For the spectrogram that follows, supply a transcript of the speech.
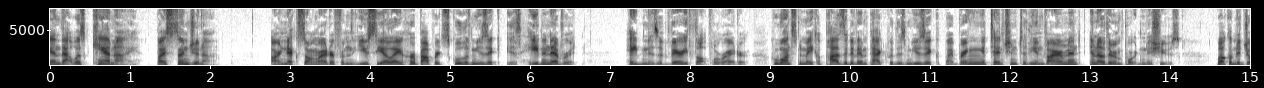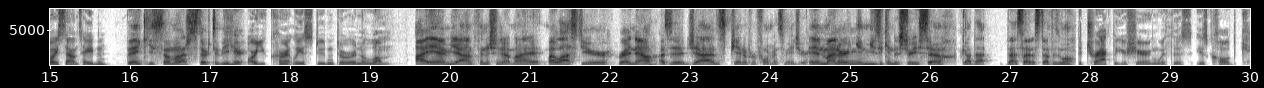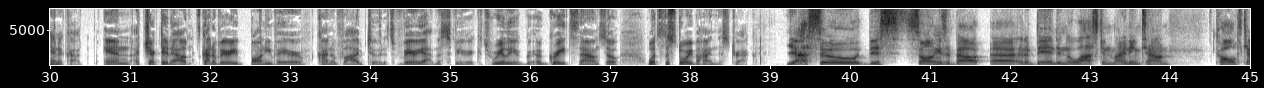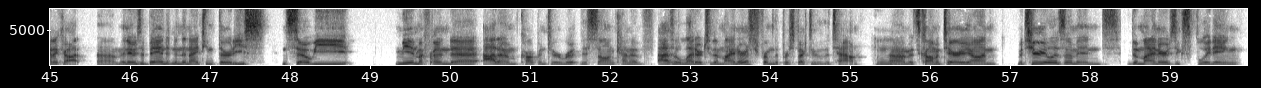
And that was Can I by Sanjana. Our next songwriter from the UCLA Herb Alpert School of Music is Hayden Everett. Hayden is a very thoughtful writer who wants to make a positive impact with his music by bringing attention to the environment and other important issues. Welcome to Joy Sounds, Hayden. Thank you so much. Stoked to be here. Are you currently a student or an alum? I am, yeah. I'm finishing up my my last year right now as a jazz piano performance major and minoring in music industry. So got that that side of stuff as well. The track that you're sharing with us is called Kennecott. And I checked it out. It's got a very Bon Iver kind of vibe to it. It's very atmospheric. It's really a, a great sound. So, what's the story behind this track? Yeah, so this song is about uh, an abandoned Alaskan mining town called Kennecott. Um, and it was abandoned in the 1930s. And so we me and my friend uh, Adam Carpenter wrote this song kind of as a letter to the miners from the perspective of the town. Mm. Um, it's commentary on materialism and the miners exploiting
